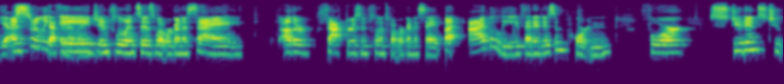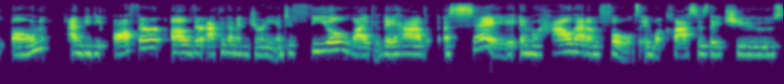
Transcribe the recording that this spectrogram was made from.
Yes and certainly definitely. age influences what we're going to say, other factors influence what we're going to say. But I believe that it is important for students to own and be the author of their academic journey and to feel like they have a say in how that unfolds, in what classes they choose,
